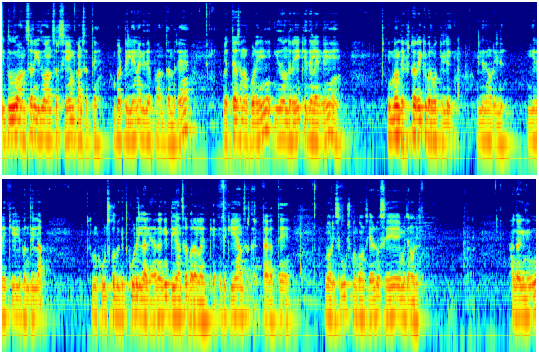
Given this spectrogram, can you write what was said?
ಇದು ಆನ್ಸರ್ ಇದು ಆನ್ಸರ್ ಸೇಮ್ ಕಾಣಿಸುತ್ತೆ. ಬಟ್ ಇಲ್ಲಿ ಏನಾಗಿದೆಯಪ್ಪ ಅಂತಂದರೆ, ವ್ಯತ್ಯಾಸ ನೋಡ್ಕೊಳ್ಳಿ. ಇದೊಂದು ರೇಖೆ ಇದೆಯಲ್ಲ ಇಲ್ಲಿ. ಇನ್ನೊಂದು ಎಕ್ಸ್ಟ್ರಾ ರೇಖೆ ಬರ್ಬೇಕು ಇಲ್ಲಿ. ಇಲ್ಲಿದೆ ನೋಡಿ ಇಲ್ಲಿ. ಈ ರೇಖೆ ಇಲ್ಲಿ ಬಂದಿಲ್ಲ. ಹಿಂಗೆ ಕೂಡಿಸ್ಕೋಬೇಕಿತ್ತು, ಕೂಡಿಲ್ಲ ಅಲ್ಲಿ. ಹಾಗಾಗಿ ಡಿ ಆನ್ಸರ್ ಬರಲ್ಲ ಇದಕ್ಕೆ. ಇದಕ್ಕೆ ಎ ಆನ್ಸರ್ ಕರೆಕ್ಟ್ ಆಗುತ್ತೆ. ನೋಡಿ, ಸೂಕ್ಷ್ಮ ಗೌಣಸ್ ಎರಡು ಸೇಮ್ ಇದೆ ನೋಡಿ. ಹಾಗಾಗಿ ನೀವು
